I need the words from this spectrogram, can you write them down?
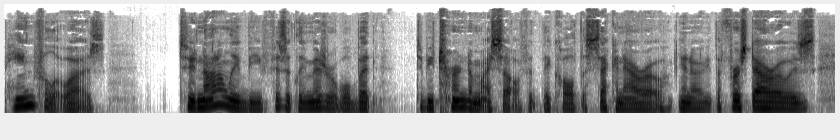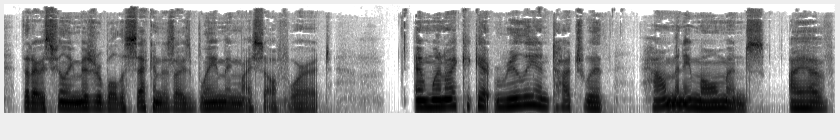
painful it was to not only be physically miserable, but to be turned on myself. They call it the second arrow. You know, the first arrow is that I was feeling miserable, the second is I was blaming myself for it. And when I could get really in touch with how many moments I have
